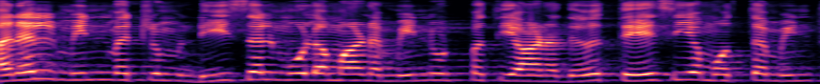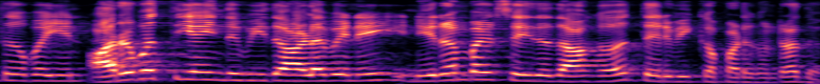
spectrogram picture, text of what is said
அனல் மின் மற்றும் டீசல் மூலமான மின் உற்பத்தியானது தேசிய மொத்த மின் தேவையின் அறுபத்தி ஐந்து வீத அளவினை நிரம்பல் செய்ததாக தெரிவிக்கப்படுகின்றது.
